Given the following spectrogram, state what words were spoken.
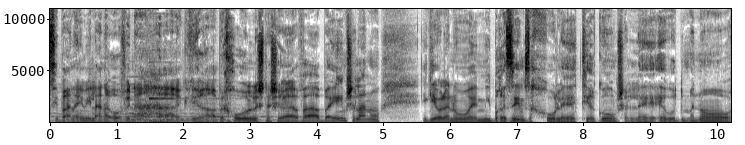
יוסי בנאים, אילנה רובינה, הגבירה בחו"ל, שני שירי האהבה הבאים שלנו הגיעו לנו מברזיל, זכו לתרגום של אהוד מנור,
